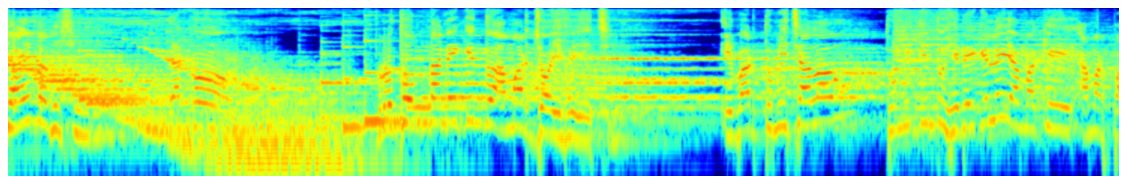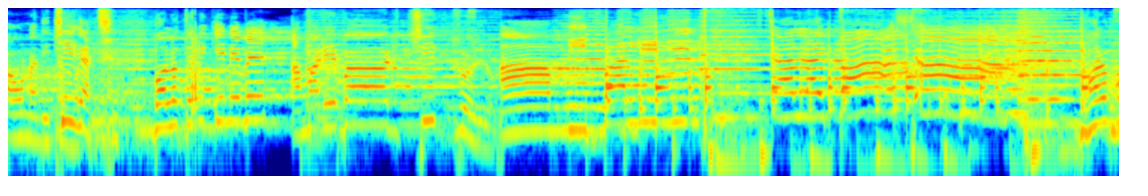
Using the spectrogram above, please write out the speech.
জয় মা বিষ্ণু। দেখো প্রথম দানে কিন্তু আমার জয় হয়েছে। এবার তুমি চালাও তুমি কিন্তু হেরে গেলেই আমাকে আমার পাওনা দিচ্ছি ঠিক আছে বলো তুমি কি নেবে? আমার এবার চিট রইল। আমি পালি চালাই পাশা ধর্ম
